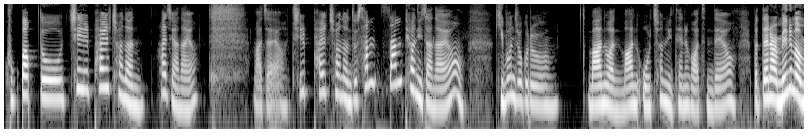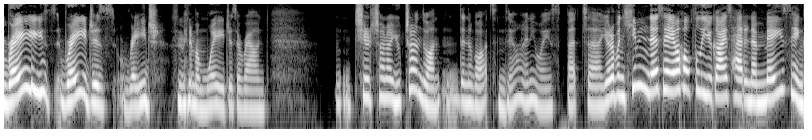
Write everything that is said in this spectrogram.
국밥도 7, 8천 원 하지 않아요? 맞아요. 7, 8천 원도 싼, 싼 편이잖아요. 기본적으로 만 원, 만 오천 원이 되는 것 같은데요. But then our minimum raise, wage is, rage, minimum wage is around 7,000원, 6,000원도 안 되는 것 같은데요. Anyways, but uh, 여러분 힘내세요. Hopefully you guys had an amazing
